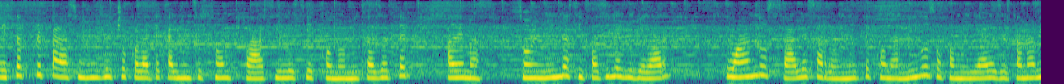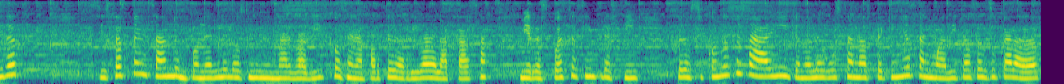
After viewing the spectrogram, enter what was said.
Estas preparaciones de chocolate caliente son fáciles y económicas de hacer. Además, son lindas y fáciles de llevar cuando sales a reunirte con amigos o familiares esta Navidad. Si estás pensando en ponerle los mini malvaviscos en la parte de arriba de la taza, mi respuesta es siempre sí. Pero si conoces a alguien que no le gustan las pequeñas almohaditas azucaradas,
